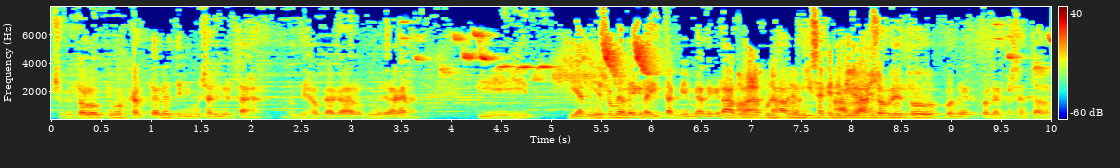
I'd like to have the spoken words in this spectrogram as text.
Sobre todo los últimos carteles tenéis mucha libertad, no han dejado que haga lo que me dé la gana. Y, y a mí eso me alegra y también me alegra Ahora, alguna premisa que te hablar digan- sobre todo con el, con el presentador.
